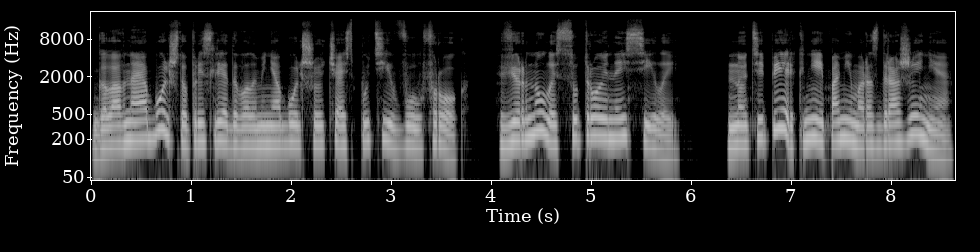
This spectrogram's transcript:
Головная боль, что преследовала меня большую часть пути в Вулфрок, вернулась с утроенной силой, но теперь к ней помимо раздражения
